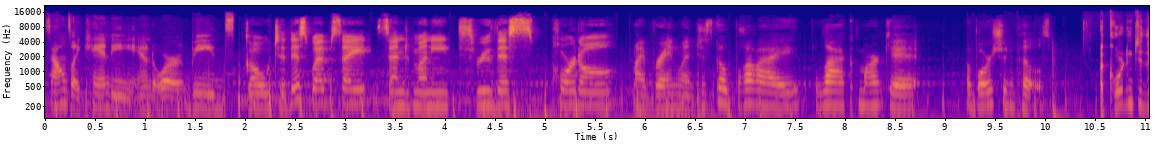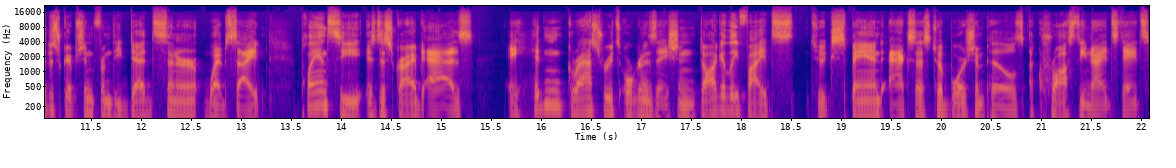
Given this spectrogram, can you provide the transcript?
Sounds like candy and or beads. Go to this website, send money through this portal. My brain went, just go buy black market abortion pills. According to the description from the Dead Center website, Plan C is described as a hidden grassroots organization doggedly fights to expand access to abortion pills across the United States,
